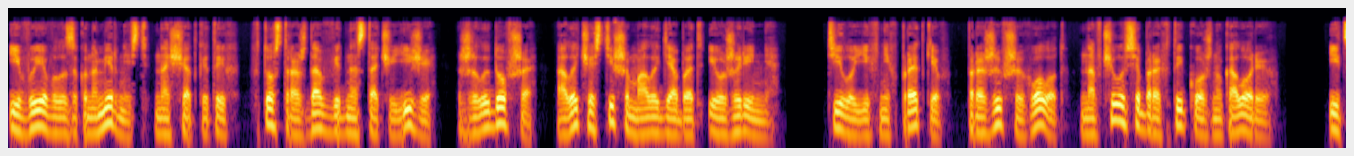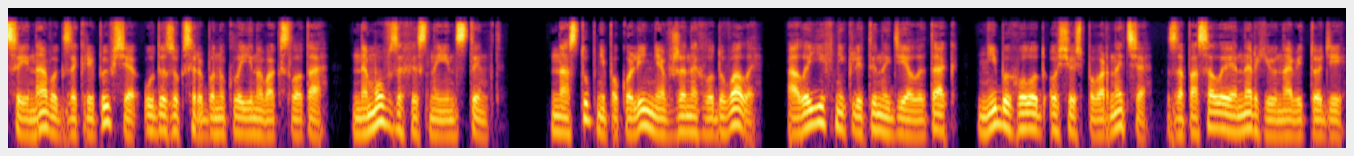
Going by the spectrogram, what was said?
і виявили закономірність нащадки тих, хто страждав від нестачі їжі, жили довше, але частіше мали діабет і ожиріння. Тіло їхніх предків, переживши голод, навчилося берегти кожну калорію. І цей навик закріпився у дезоксирибонуклеїнова кислота, немов захисний інстинкт. Наступні покоління вже не голодували, але їхні клітини діяли так, ніби голод ось ось повернеться, запасали енергію навіть тоді,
